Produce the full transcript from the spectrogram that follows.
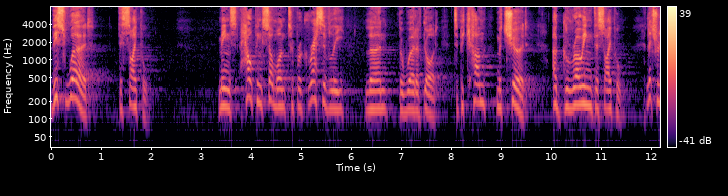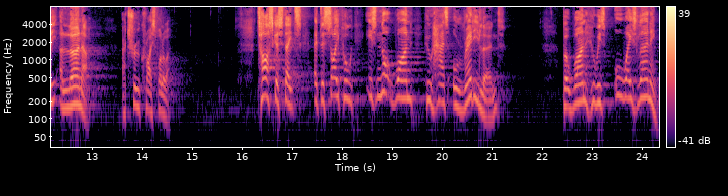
This word, disciple, means helping someone to progressively learn the Word of God, to become matured, a growing disciple literally a learner, a true Christ follower. Tasker states a disciple is not one who has already learned, but one who is always learning.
